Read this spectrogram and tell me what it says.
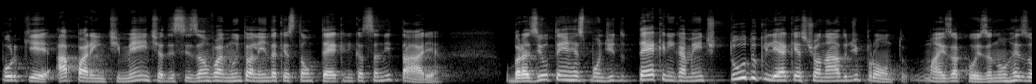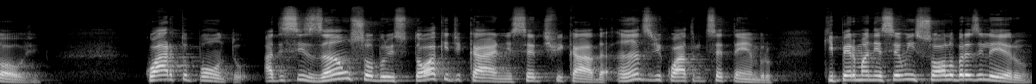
porque aparentemente a decisão vai muito além da questão técnica sanitária. O Brasil tem respondido tecnicamente tudo que lhe é questionado de pronto, mas a coisa não resolve. Quarto ponto: a decisão sobre o estoque de carne certificada antes de 4 de setembro que permaneceu em solo brasileiro,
